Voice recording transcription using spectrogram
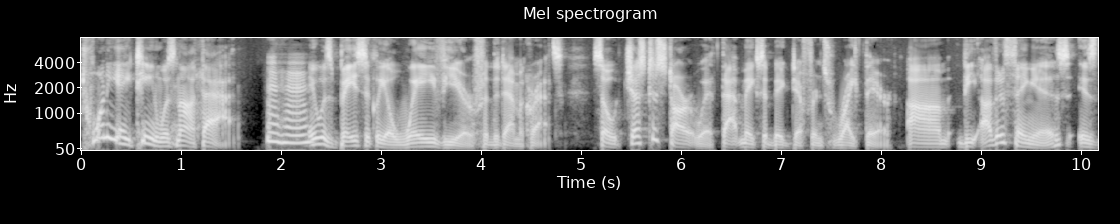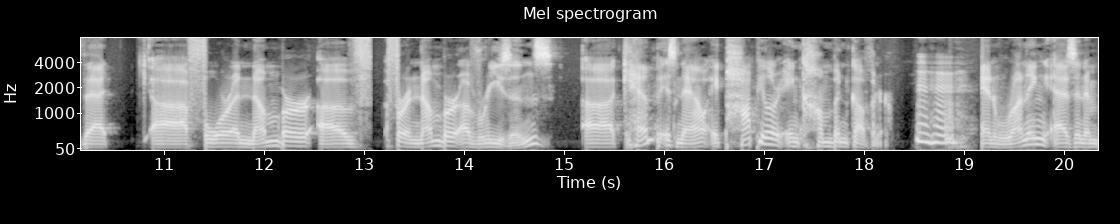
2018 was not that. Mm-hmm. It was basically a wave year for the Democrats. So just to start with, that makes a big difference right there. Um, the other thing is, is that uh, for a number of for a number of reasons, uh, Kemp is now a popular incumbent governor. Mm-hmm. And running as an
